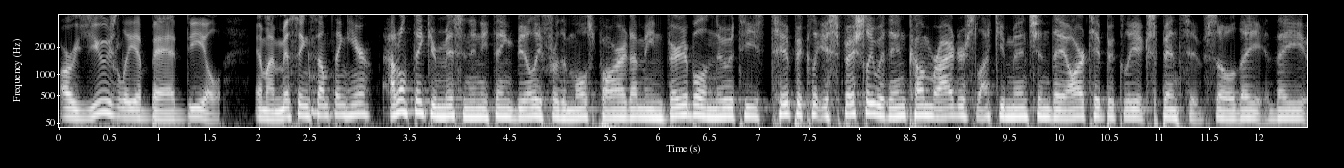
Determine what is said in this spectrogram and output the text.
are usually a bad deal. Am I missing something here? I don't think you're missing anything, Billy, for the most part. I mean, variable annuities typically, especially with income riders, like you mentioned, they are typically expensive. So they they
